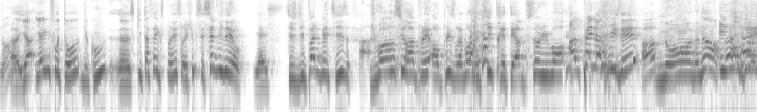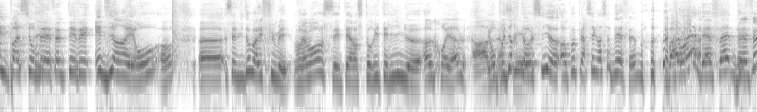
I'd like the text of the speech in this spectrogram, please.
Non, Euh, Il y, a- il y a une photo, du coup. euh, ce qui t'a fait exploser sur YouTube, c'est cette vidéo. yes. Si je dis pas de bêtises, Ah, je m'en suis rappelé. En plus, vraiment, le titre était absolument à peine abusé. Hein. Non, non, non. Inondé, il passe sur BFM TV et devient un héros. hein. Euh, cette vidéo m'avait fumé. Vraiment, c'était un storytelling euh, incroyable. Ah, et on peut dire que t'as aussi euh, un peu percé grâce à BFM. Bah ouais, BFM. BFM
